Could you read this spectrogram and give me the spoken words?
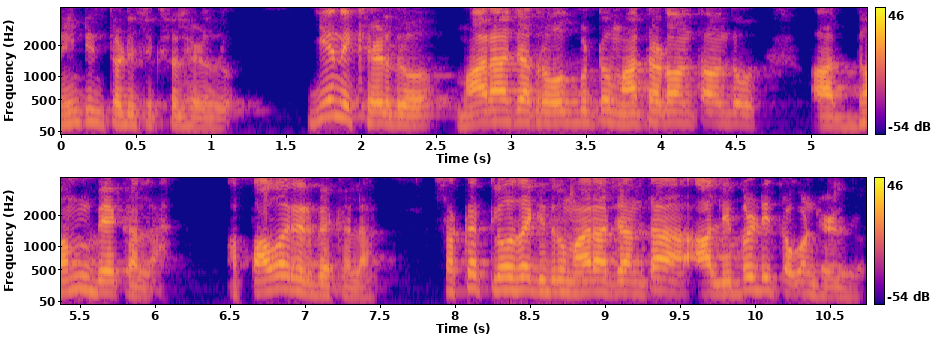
ನೈನ್ಟೀನ್ ತರ್ಟಿ ಸಿಕ್ಸ್ ಅಲ್ಲಿ ಹೇಳಿದ್ರು. ಏನಕ್ಕೆ ಹೇಳಿದ್ರು? ಮಹಾರಾಜ ಹತ್ರ ಹೋಗ್ಬಿಟ್ಟು ಮಾತಾಡೋ ಅಂತ ಒಂದು ದಮ್ ಬೇಕಲ್ಲ, ಆ ಪವರ್ ಇರಬೇಕಲ್ಲ, ಸಖತ್ ಕ್ಲೋಸ್ ಆಗಿದ್ರು ಮಹಾರಾಜ ಅಂತ ಆ ಲಿಬರ್ಟಿ ತಗೊಂಡು ಹೇಳಿದ್ರು.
